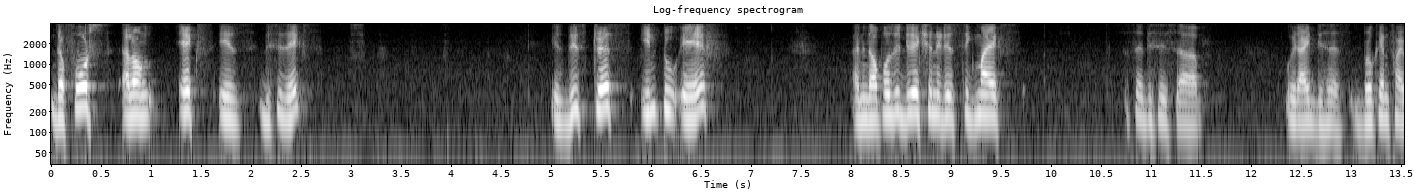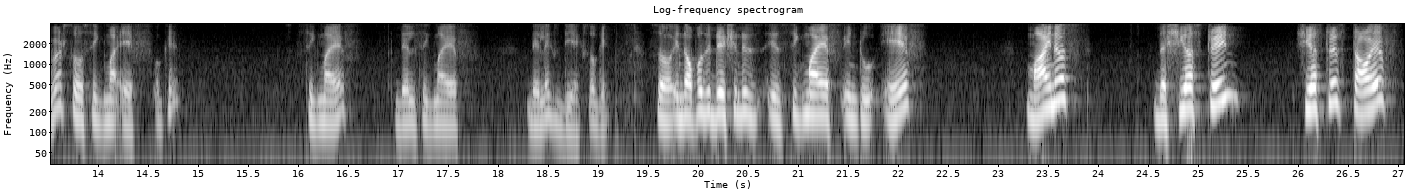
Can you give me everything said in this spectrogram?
the force along x is this is x is this stress into A f and in the opposite direction it is sigma x say this is uh, we write this as broken fiber. So, sigma f okay. sigma f del sigma f del x dx. Okay. So, in the opposite direction is, is sigma f into A f minus the shear strain shear stress tau f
